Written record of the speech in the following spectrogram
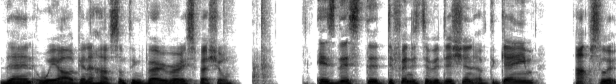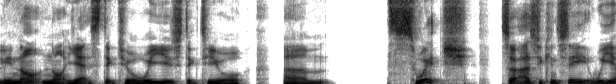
then we are going to have something very, very special. Is this the definitive edition of the game? Absolutely not. Not yet. Stick to your Wii U, stick to your um, Switch. So as you can see, we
